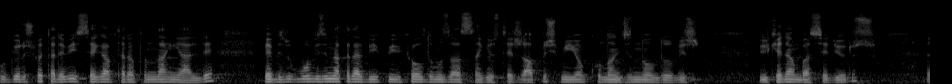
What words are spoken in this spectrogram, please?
bu görüşme talebi Instagram tarafından geldi ve biz, bu bizim ne kadar büyük bir ülke olduğumuzu aslında gösterir. 60 milyon kullanıcının olduğu bir ülkeden bahsediyoruz. E,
